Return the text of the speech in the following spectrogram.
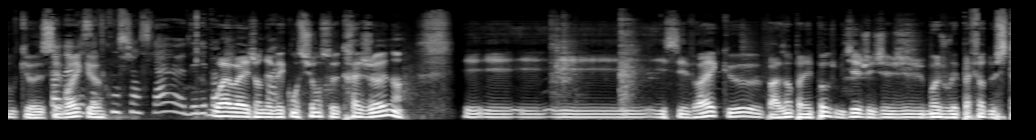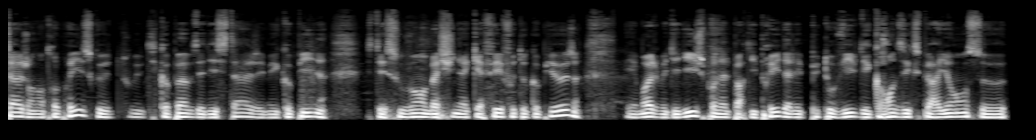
Donc euh, c'est vrai que cette conscience là dès l'époque ouais ouais j'en avais conscience très jeune et, et, et, c'est vrai que, par exemple, à l'époque, je me disais, j'ai, moi, je voulais pas faire de stage en entreprise, que tous mes petits copains faisaient des stages et mes copines, c'était souvent machine à café, photocopieuse. Et moi, je m'étais dit, je prenais le parti pris d'aller plutôt vivre des grandes expériences euh,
